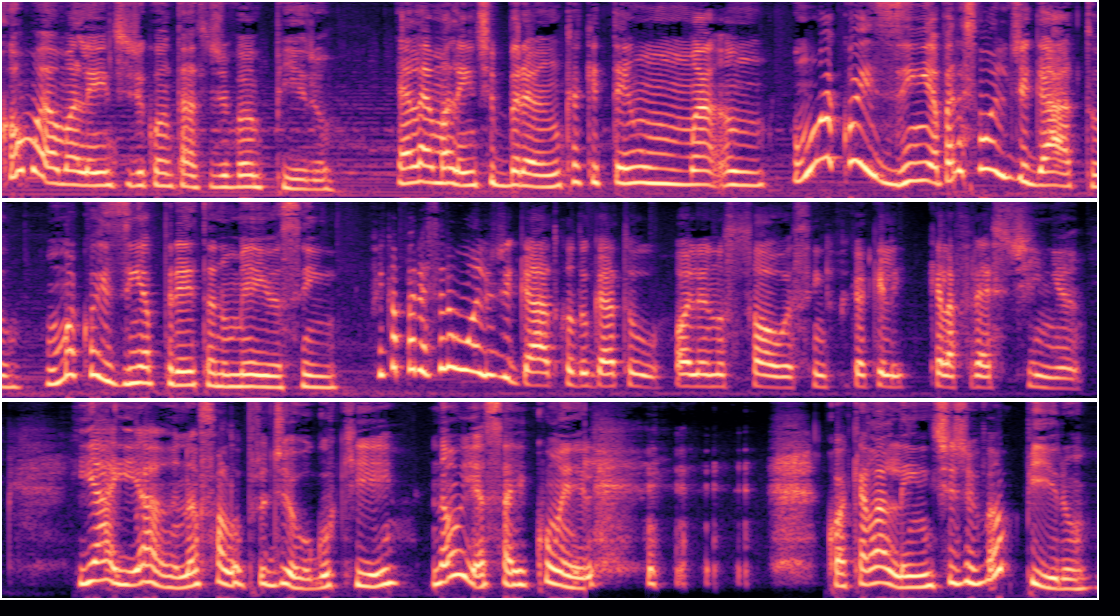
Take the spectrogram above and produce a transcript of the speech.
Como é uma lente de contato de vampiro? Ela é uma lente branca que tem uma, um, uma coisinha, parece um olho de gato. Uma coisinha preta no meio, assim. Fica parecendo um olho de gato quando o gato olha no sol, assim, que fica aquele, aquela frestinha. E aí a Ana falou pro Diogo que não ia sair com ele. com aquela lente de vampiro,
